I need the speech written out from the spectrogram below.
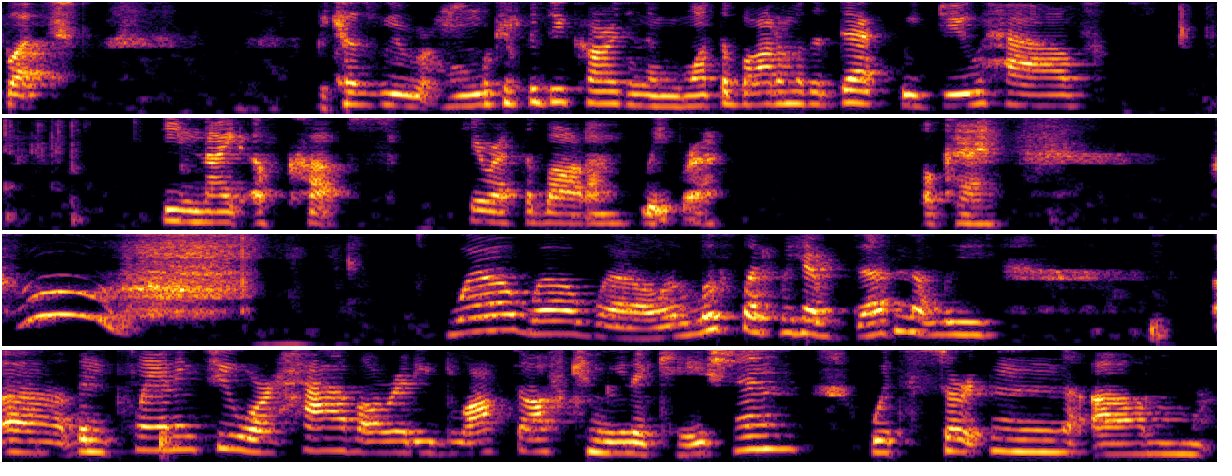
But because we were looking for three cards and then we want the bottom of the deck, we do have the Knight of Cups here at the bottom, Libra. Okay. Whew. Well, well, well. It looks like we have definitely uh, been planning to or have already blocked off communication with certain um,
